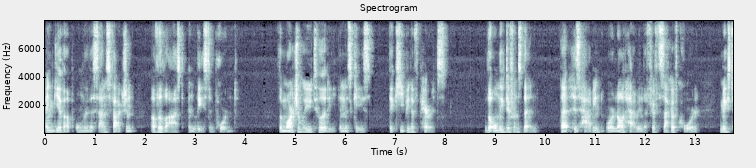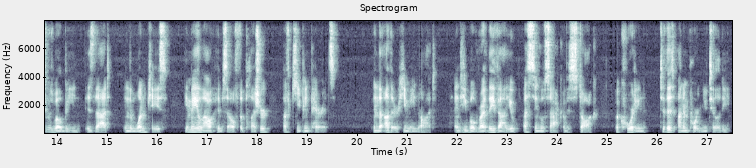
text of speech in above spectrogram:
and give up only the satisfaction of the last and least important. The marginal utility in this case, the keeping of parrots. The only difference then, that his having or not having the fifth sack of corn makes to his well being is that, in the one case, he may allow himself the pleasure of keeping parrots; in the other he may not, and he will rightly value a single sack of his stock according to this unimportant utility,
